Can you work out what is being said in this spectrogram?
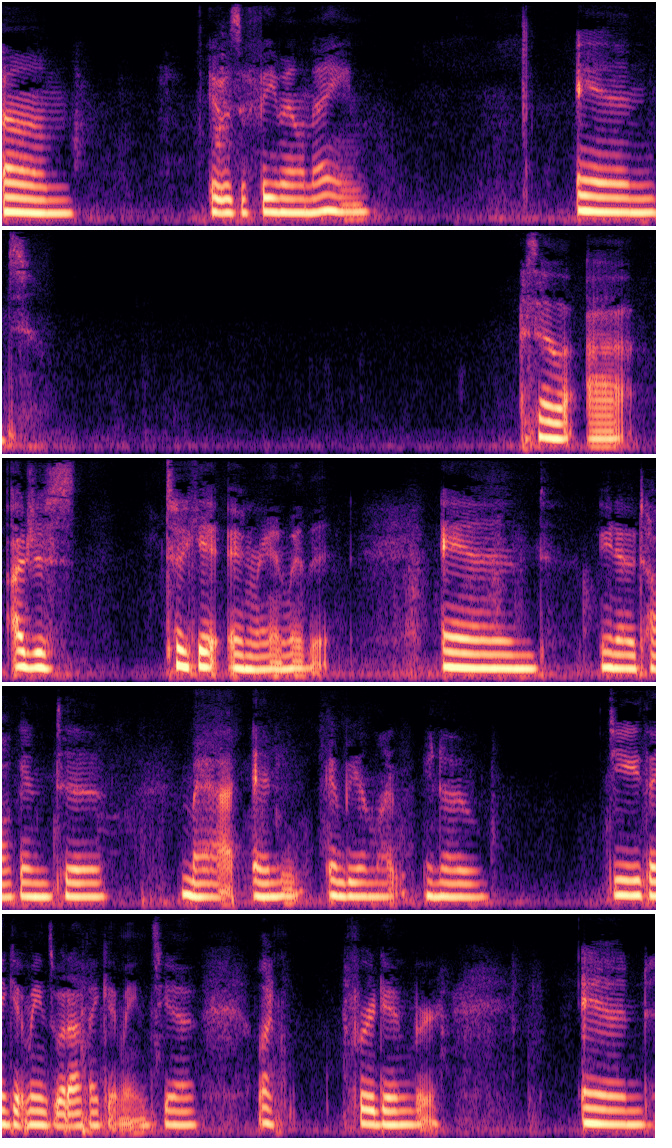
um, it was a female name. And so I, I just took it and ran with it. And, you know, talking to Matt and, and being like, you know, do you think it means what I think it means? You know, like for Denver and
